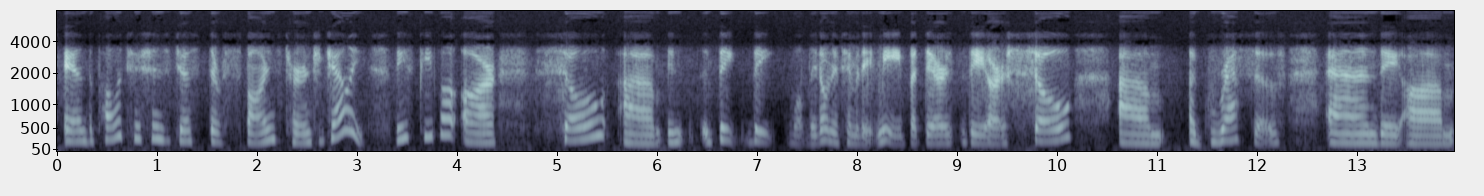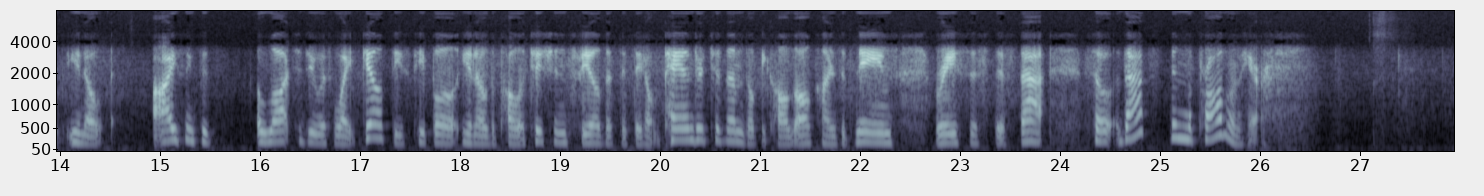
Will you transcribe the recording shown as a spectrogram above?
and the politicians just, their spines turn to jelly. These people are so um, in, they they well they don't intimidate me, but they're they are so um, aggressive, and they um, you know I think that a lot to do with white guilt. These people, you know, the politicians feel that if they don't pander to them, they'll be called all kinds of names, racist, this, that. So that's been the problem here.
